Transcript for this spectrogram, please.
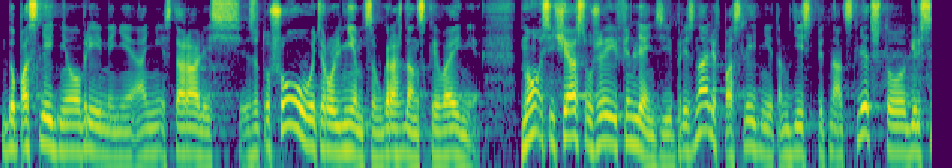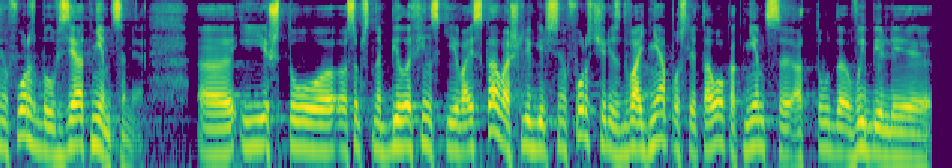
до последнего времени они старались затушевывать роль немцев в гражданской войне. Но сейчас уже и Финляндии признали в последние там, 10-15 лет, что Гельсинфорс был взят немцами и что, собственно, белофинские войска вошли в Гельсинфорс через два дня после того, как немцы оттуда выбили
